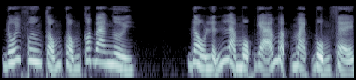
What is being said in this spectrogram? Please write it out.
Đối phương tổng cộng có ba người. Đầu lĩnh là một gã mập mạp bụng phệ.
